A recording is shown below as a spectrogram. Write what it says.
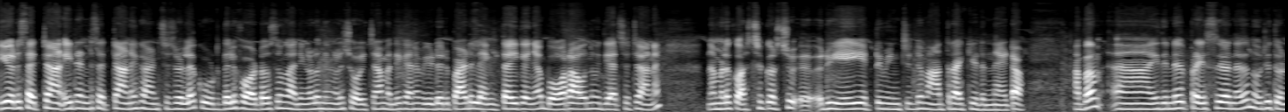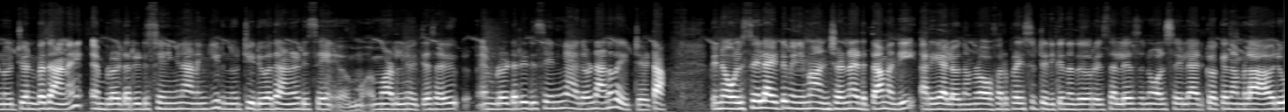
ഈ ഒരു സെറ്റാണ് ഈ രണ്ട് സെറ്റാണ് കാണിച്ചിട്ടുള്ളത്. കൂടുതൽ ഫോട്ടോസും കാര്യങ്ങളും നിങ്ങൾ ചോദിച്ചാൽ മതി. കാരണം വീഡിയോ ഒരുപാട് ലെങ്ത് ആയി കഴിഞ്ഞാൽ ബോറാവുമെന്ന് വിചാരിച്ചിട്ടാണ് നമ്മൾ കുറച്ച് കുറച്ച് ഒരു ഏഴ് എട്ട് മിനിറ്റിന്റെ മാത്രമാക്കി ഇടുന്നത് കേട്ടോ. അപ്പം ഇതിന്റെ പ്രൈസ് വരുന്നത് നൂറ്റി തൊണ്ണൂറ്റി ഒൻപതാണ് എംബ്രോയ്ഡറി ഡിസൈനിങ്ങിനാണെങ്കിൽ ഇരുന്നൂറ്റി ഇരുപതാണ് ഡിസൈൻ മോഡലിന് വ്യത്യാസം എംബ്രോയ്ഡറി ഡിസൈനിങ് ആയതുകൊണ്ടാണ് റേറ്റ് കേട്ടോ. പിന്നെ ഹോൾസെയിലായിട്ട് മിനിമം അഞ്ചെണ്ണം എടുത്താൽ മതി. അറിയാലോ നമ്മൾ ഓഫർ പ്രൈസ് ഇട്ടിരിക്കുന്നത്. റീസെല്ലേഴ്സിന് ഹോൾസെയിലായിരിക്കൊക്കെ നമ്മൾ ആ ഒരു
